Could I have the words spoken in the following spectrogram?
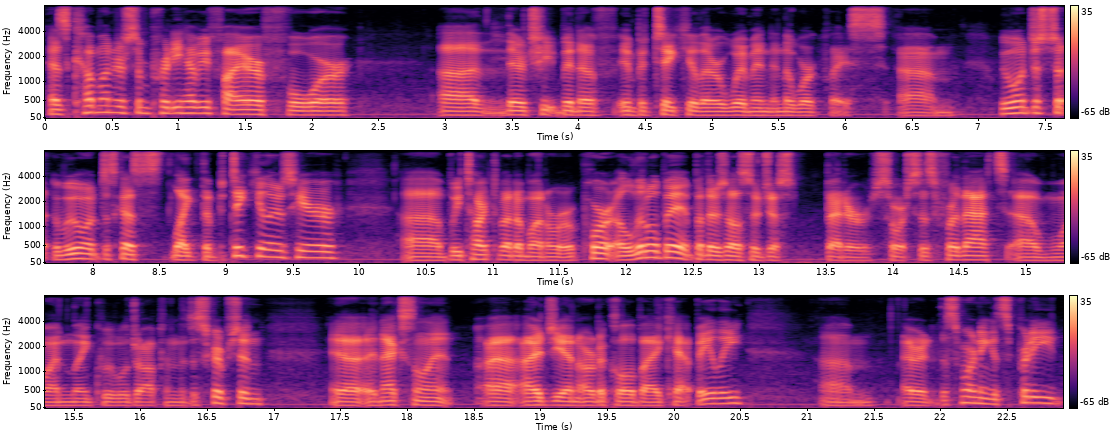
has come under some pretty heavy fire for uh, their treatment of, in particular, women in the workplace. Um, we won't just we won't discuss like the particulars here. Uh, we talked about them on a report a little bit, but there's also just better sources for that. Uh, one link we will drop in the description. Uh, an excellent uh, IGN article by Kat Bailey. Um, I read it this morning. It's pretty.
